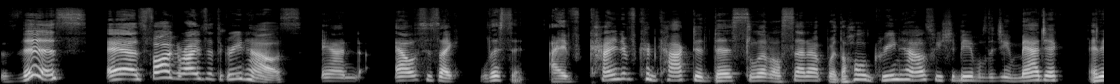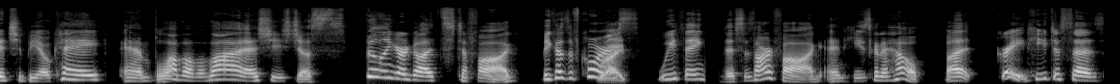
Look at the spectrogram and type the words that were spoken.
this as Fogg arrives at the greenhouse. And Alice is like, listen, I've kind of concocted this little setup where the whole greenhouse, we should be able to do magic and it should be okay. And blah, blah, blah, blah. As she's just spilling her guts to Fogg. Because, of course, Right. We think this is our Fogg and he's going to help. But great. He just says,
